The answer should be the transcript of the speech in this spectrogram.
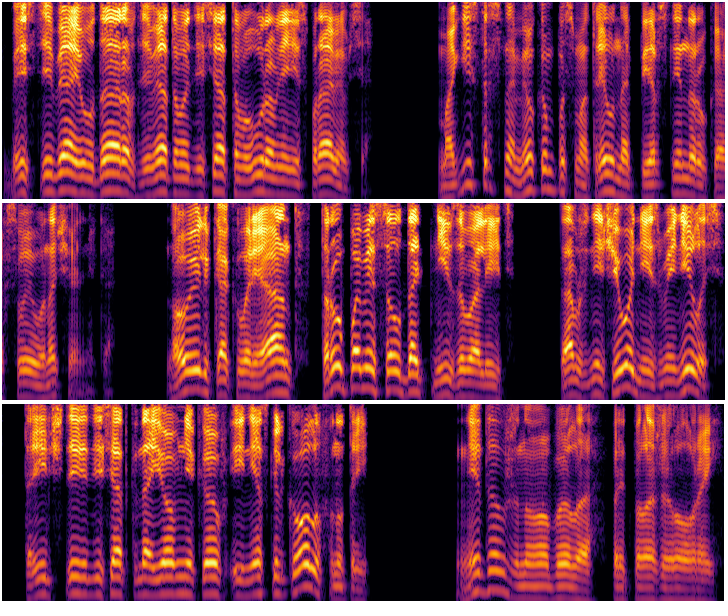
Без тебя и ударов девятого-десятого уровня не справимся. Магистр с намеком посмотрел на перстни на руках своего начальника. Ну или, как вариант, трупами солдатни завалить. Там же ничего не изменилось. Три-четыре десятка наемников и несколько олов внутри. «Не должно было», — предположил Олрей.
